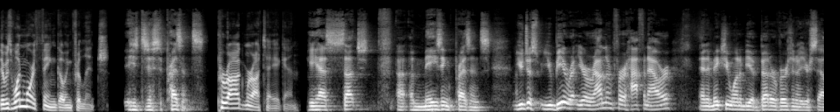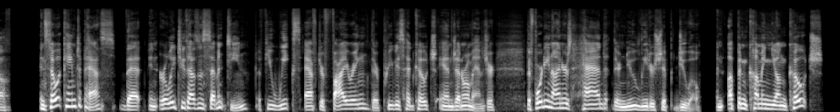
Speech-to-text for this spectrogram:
There was one more thing going for Lynch. He's just a presence. Paraag Marathe again. He has such uh, amazing presence. You just you be you're around him for half an hour, and it makes you want to be a better version of yourself. And so it came to pass that in early 2017, a few weeks after firing their previous head coach and general manager, the 49ers had their new leadership duo an up and coming young coach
